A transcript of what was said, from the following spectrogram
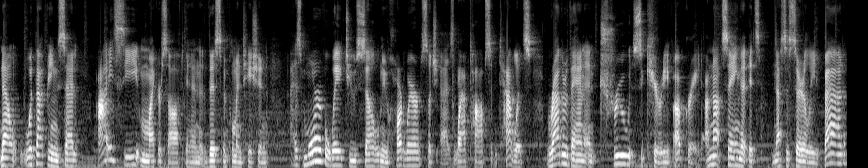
Now, with that being said, I see Microsoft in this implementation as more of a way to sell new hardware such as laptops and tablets rather than a true security upgrade. I'm not saying that it's necessarily bad,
